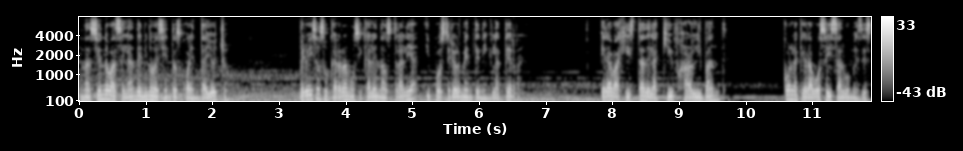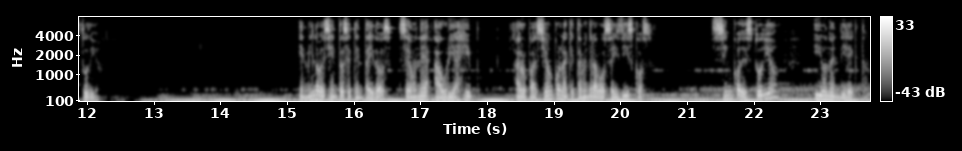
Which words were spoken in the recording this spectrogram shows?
nació en Nueva Zelanda en 1948, pero hizo su carrera musical en Australia y posteriormente en Inglaterra. Era bajista de la Keith Harley Band con la que grabó seis álbumes de estudio. En 1972 se une a Uriah Heep, agrupación con la que también grabó seis discos, cinco de estudio y uno en directo.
